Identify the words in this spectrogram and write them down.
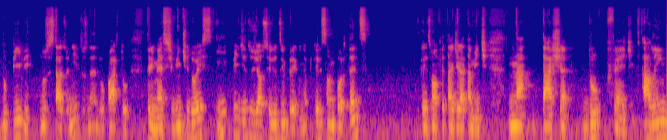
do PIB nos Estados Unidos, né, do quarto trimestre de 22, e pedidos de auxílio-desemprego, né, porque eles são importantes, porque eles vão afetar diretamente na taxa do Fed, além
